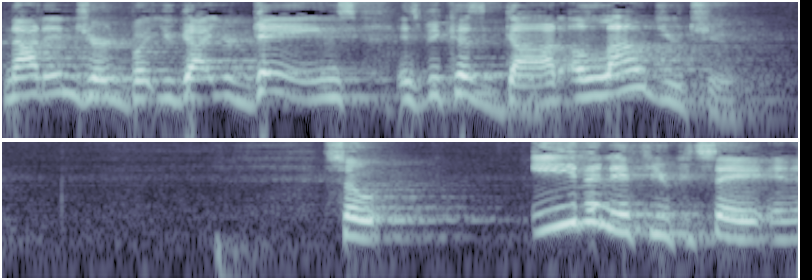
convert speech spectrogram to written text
not injured, but you got your gains, is because God allowed you to. So, even if you could say, and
